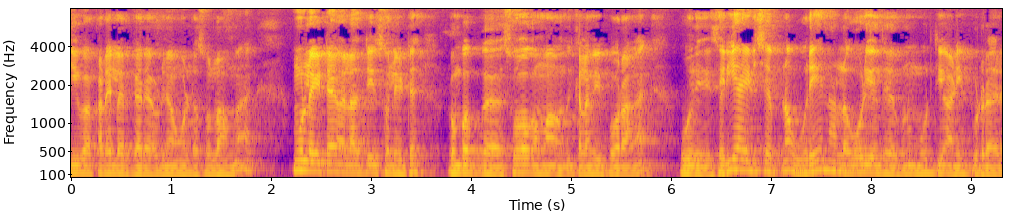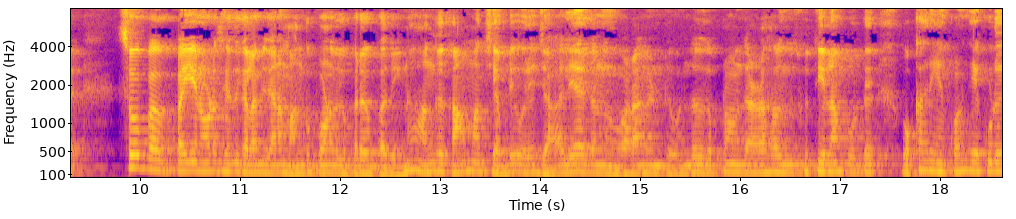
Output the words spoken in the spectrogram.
ஜீவா கடையில் இருக்காரு அப்படின்னு அவங்கள்ட்ட சொல்லாமல் முல்லைட்டை எல்லாத்தையும் சொல்லிட்டு ரொம்ப சோகமாக வந்து கிளம்பி போகிறாங்க ஒரு சரியாயிடுச்சு அப்படின்னா ஒரே நாளில் ஓடி வந்துருக்குன்னு மூர்த்தியும் அனுப்பிவிடுறாரு. ஸோ இப்போ பையனோட சேர்ந்து கிளம்பி தினம் அங்கே போனதுக்கு பிறகு பார்த்தீங்கன்னா அங்கே காமாட்சி அப்படியே ஒரே ஜாலியாக இருக்காங்க. வராங்கன்ட்டு. வந்ததுக்கப்புறம் வந்து அழகாக வந்து சுற்றியெல்லாம் போட்டு உட்காரு என் குழந்தைய கொடு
